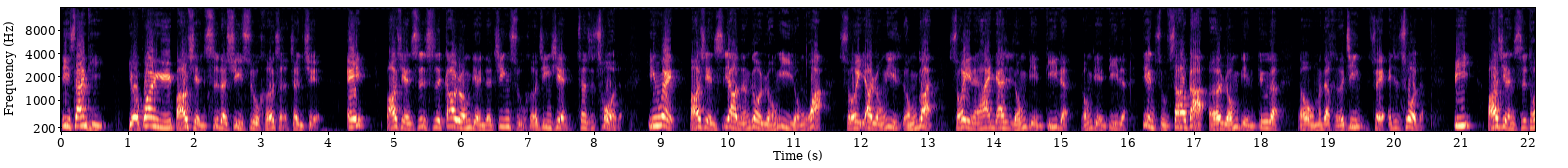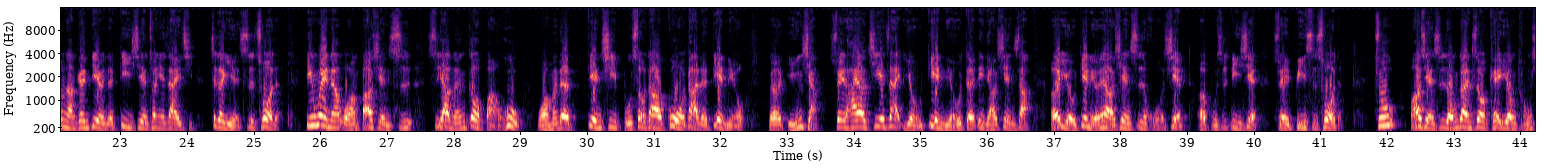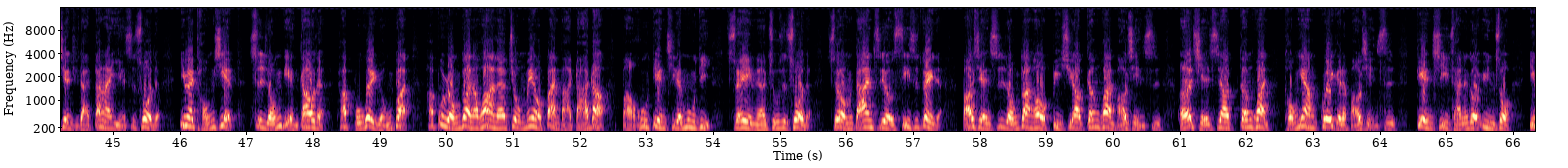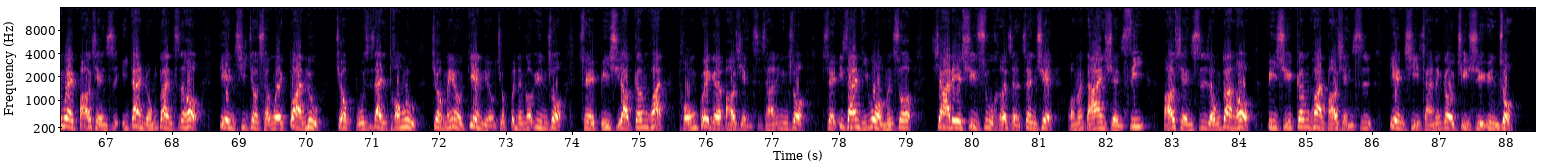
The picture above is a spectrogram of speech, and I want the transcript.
第三题，有关于保险丝的叙述何者正确？A. 保险丝是高熔点的金属合金线，这是错的，因为保险丝要能够容易融化，所以要容易熔断，所以呢，它应该是熔点低的，熔点低的电阻稍大而熔点低的，然后我们的合金，所以 A 是错的。B 保险丝通常跟电源的地线串接在一起，这个也是错的，因为呢，我们保险丝是要能够保护我们的电器不受到过大的电流的影响，所以它要接在有电流的那条线上，而有电流那条线是火线，而不是地线，所以 B 是错的。猪保险丝熔断之后可以用铜线取代，当然也是错的，因为铜线是熔点高的，它不会熔断。它不熔断的话呢，就没有办法达到保护电器的目的，所以呢，猪是错的。所以我们答案只有 C 是对的。保险丝熔断后必须要更换保险丝，而且是要更换同样规格的保险丝，电器才能够运作。因为保险丝一旦熔断之后，电器就成为断路，就不是再是通路，就没有电流，就不能够运作。所以必须要更换同规格的保险丝才能运作。所以第三题问我们说，下列叙述何者正确？我们答案选 C。保险丝熔断后，必须更换保险丝，电器才能够继续运作。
